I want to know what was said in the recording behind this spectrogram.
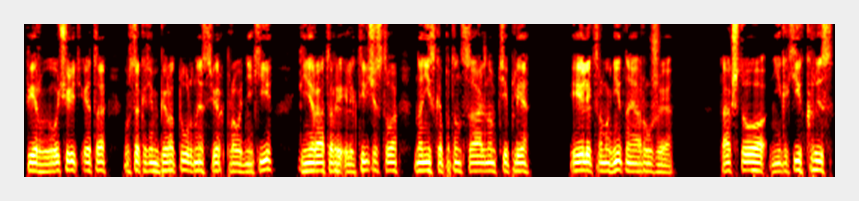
в первую очередь это высокотемпературные сверхпроводники, генераторы электричества на низкопотенциальном тепле и электромагнитное оружие. Так что никаких крыс.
